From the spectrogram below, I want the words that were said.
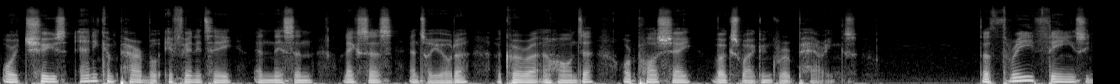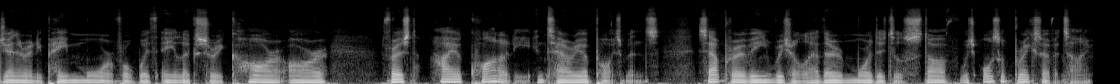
or choose any comparable Infiniti and Nissan, Lexus and Toyota, Acura and Honda, or Porsche Volkswagen Group pairings. The three things you generally pay more for with a luxury car are first, higher quality interior appointments, self-proving, richer leather, more digital stuff, which also breaks over time.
